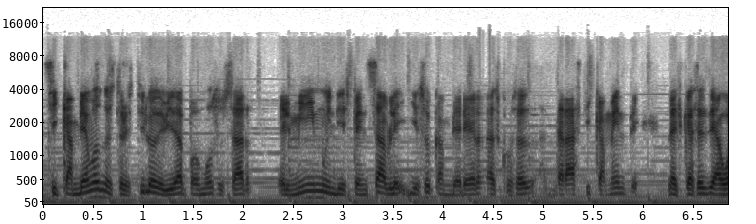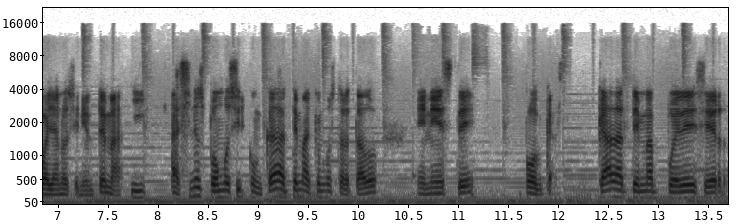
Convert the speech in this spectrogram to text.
Si cambiamos nuestro estilo de vida, podemos usar el mínimo indispensable y eso cambiaría las cosas drásticamente. La escasez de agua ya no sería un tema. Y así nos podemos ir con cada tema que hemos tratado en este podcast. Cada tema puede ser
